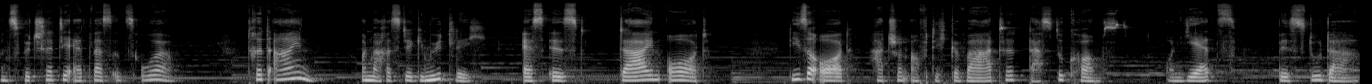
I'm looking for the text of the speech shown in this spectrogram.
und zwitschert dir etwas ins Ohr. Tritt ein und mach es dir gemütlich. Es ist dein Ort. Dieser Ort hat schon auf dich gewartet, dass du kommst. Und jetzt bist du da.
